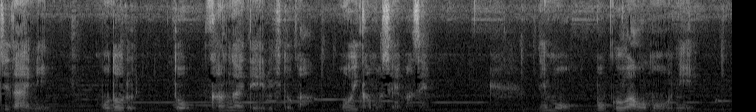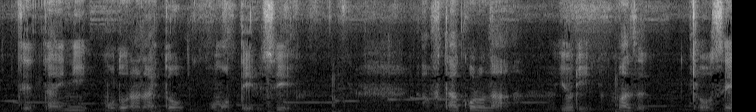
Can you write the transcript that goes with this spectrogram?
時代に戻ると考えている人が多いかもしれませんでも僕は思うに絶対に戻らないと思っているしアフターコロナよりまず強制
